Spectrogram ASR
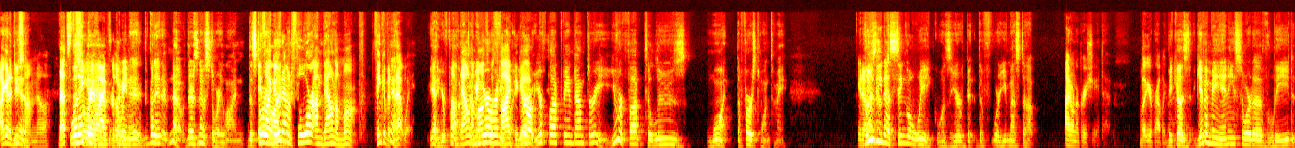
I got to do Yeah. something, Noah. That's the Well, they gonna storyline have. for the I week. mean, it, but it, no, there's no storyline. The if storyline. I go down four, I'm down a month. Think of it Yeah. that way. yeah, you're fucked. I'm down I a mean, month you're with already five fucked. to You're, go. you're fucked being down three. You were fucked to lose one, the first one to me. You know, Losing a single week was your the where you messed up I don't appreciate that, but you're probably right. because giving me any sort of lead.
